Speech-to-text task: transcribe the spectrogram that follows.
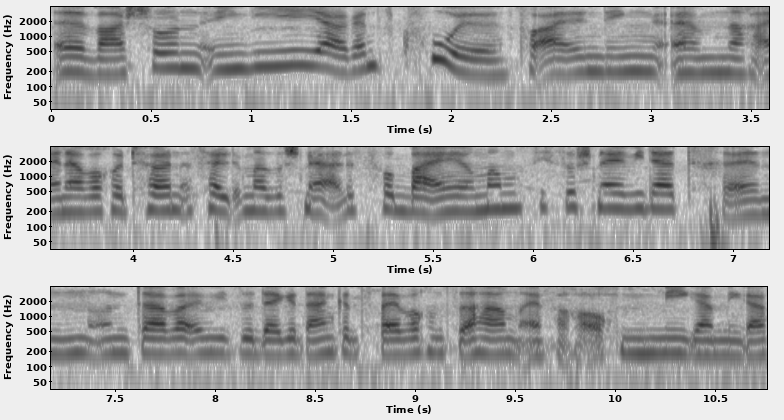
äh, war schon irgendwie ja ganz cool. Vor allen Dingen ähm, nach einer Woche Turn ist halt immer so schnell alles vorbei und man muss sich so schnell wieder trennen. Und da war irgendwie so der Gedanke, zwei Wochen zu haben, einfach auch mega, mega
